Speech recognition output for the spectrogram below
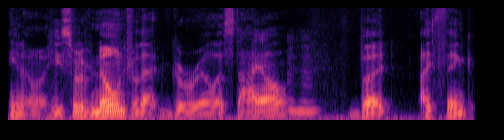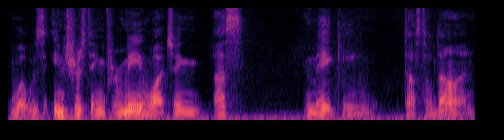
you know, he's sort of known for that guerrilla style. Mm-hmm. But I think what was interesting for me watching us making Dusk Till Dawn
